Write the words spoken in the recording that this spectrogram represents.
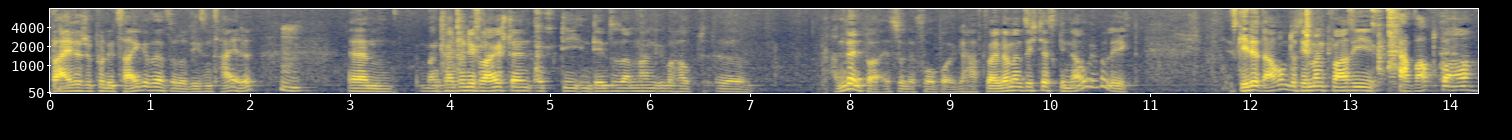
bayerische Polizeigesetz oder diesen Teil, ähm, man kann schon die Frage stellen, ob die in dem Zusammenhang überhaupt äh, anwendbar ist, so eine Vorbeugehaft. Weil wenn man sich das genau überlegt, es geht ja darum, dass jemand quasi erwartbar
